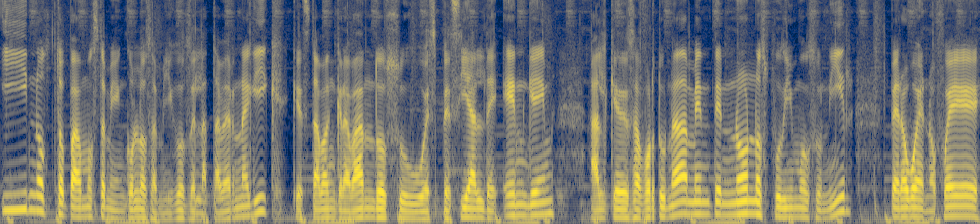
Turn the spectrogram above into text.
Y nos topamos también con los amigos de la Taberna Geek que estaban grabando su especial de Endgame, al que desafortunadamente no nos pudimos unir, pero bueno, fue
